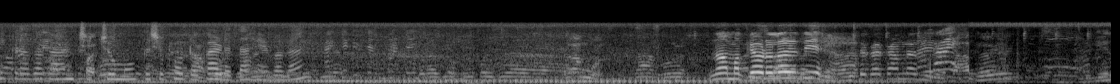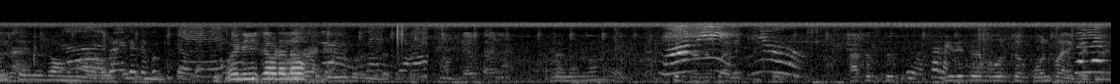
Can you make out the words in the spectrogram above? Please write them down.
इकडं बघा आमची चुमू कशी फोटो काढत आहे बघा ना मग केवढं ते इथं काय काम नाही वहिनी केवढं लाव कोण पाणी घेत नाही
